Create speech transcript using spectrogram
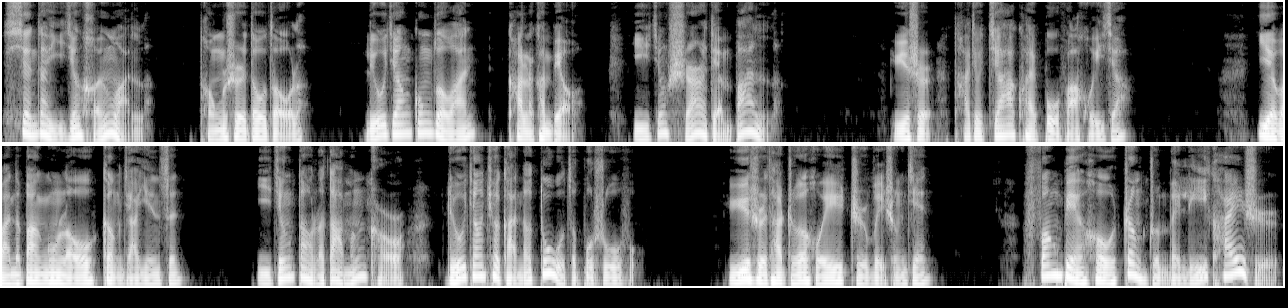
现在已经很晚了，同事都走了。刘江工作完，看了看表，已经十二点半了。于是他就加快步伐回家。夜晚的办公楼更加阴森，已经到了大门口，刘江却感到肚子不舒服。于是他折回至卫生间，方便后正准备离开时，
